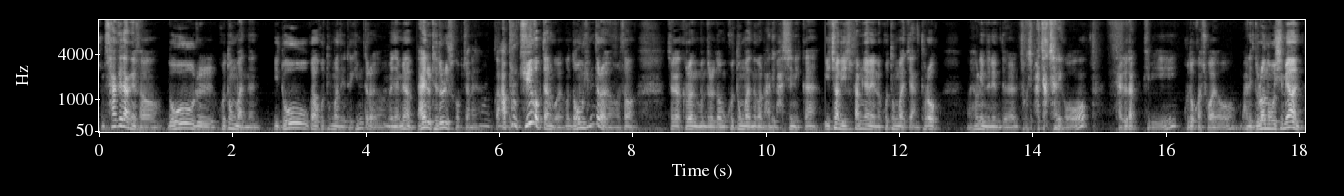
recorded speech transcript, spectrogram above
좀 사기당해서 노후를 고통받는 이 노후가 고통받는 게 되게 힘들어요. 음. 왜냐면 나이를 되돌릴 수가 없잖아요. 그러니까 앞으로 기회가 없다는 거예요. 너무 힘들어요. 그래서 제가 그런 분들을 너무 고통받는 걸 많이 봤으니까 2023년에는 고통받지 않도록 어, 형님 누님들 정신 바짝 차리고 달그닥 TV 구독과 좋아요 많이 눌러 놓으시면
